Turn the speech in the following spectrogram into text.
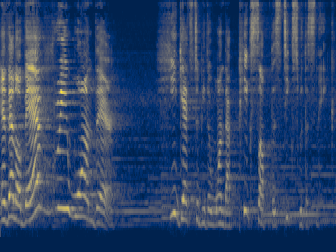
And then of everyone there, he gets to be the one that picks up the sticks with the snake.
